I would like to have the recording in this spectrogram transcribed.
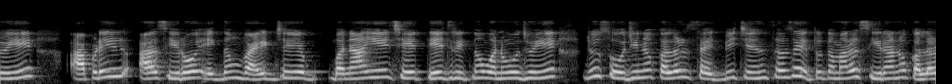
જોઈએ. આપણે આ શીરો એકદમ વ્હાઈટ જે બનાવીએ છીએ તે જ રીતનો બનવો જોઈએ. જો સોજીનો કલર સહેજ બી ચેન્જ થશે, તો તમારા શીરાનો કલર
